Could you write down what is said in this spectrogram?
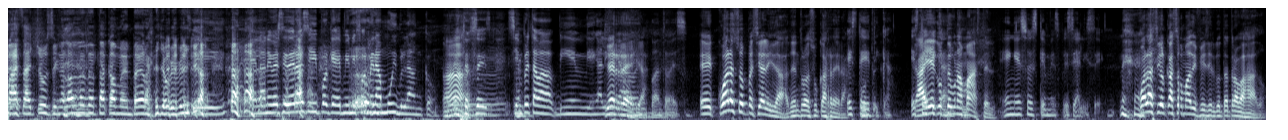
Massachusetts, en el área de destacamento era que yo vivía. Sí, en la universidad era así porque mi uniforme era muy blanco. Ah. Entonces, siempre estaba bien, bien alineado regia. en cuanto a eso. Eh, ¿Cuál es su especialidad dentro de su carrera? Estética. Usted- ahí es que Estética. usted es una máster. En eso es que me especialicé. ¿Cuál ha sido el caso más difícil que usted ha trabajado?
